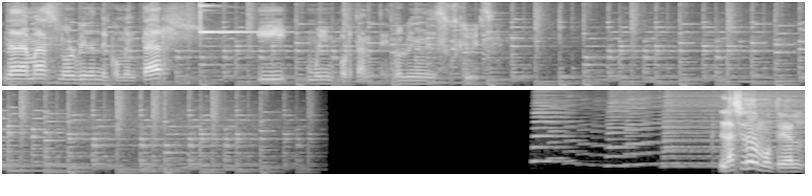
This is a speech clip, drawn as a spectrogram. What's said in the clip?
nada más no olviden de comentar y muy importante, no olviden de suscribirse. La ciudad de Montreal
